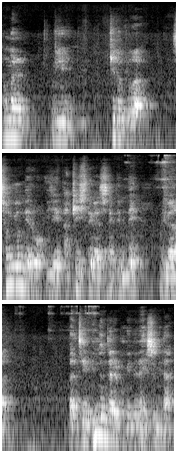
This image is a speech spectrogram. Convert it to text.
정말 우리 기독교가 성경대로 이제 박해 시대가 시작되는데 우리가 말째 믿는 자를 보겠느냐 했습니다.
